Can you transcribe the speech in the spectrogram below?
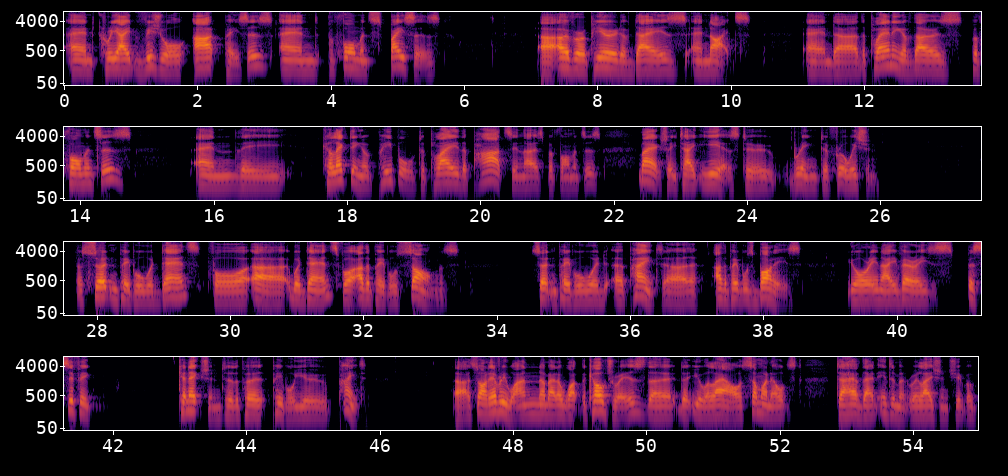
and create visual art pieces and performance spaces uh, over a period of days and nights. And uh, the planning of those performances and the collecting of people to play the parts in those performances may actually take years to bring to fruition. Certain people would dance for uh, would dance for other people's songs. Certain people would uh, paint uh, other people's bodies. You're in a very specific connection to the per- people you paint. Uh, it's not everyone, no matter what the culture is, the, that you allow someone else to have that intimate relationship of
